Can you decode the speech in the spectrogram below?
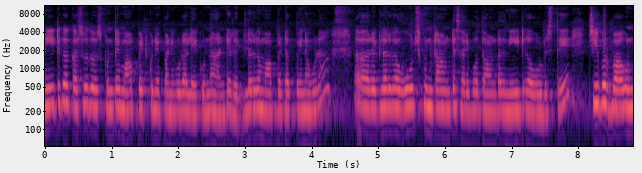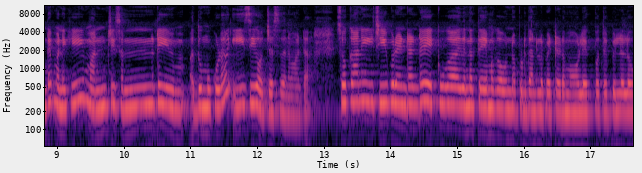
నీట్గా కసు దోసుకుంటే మాప్ పెట్టుకునే పని కూడా లేకుండా అంటే రెగ్యులర్గా మాప్ పెట్టకపోయినా కూడా రెగ్యులర్గా ఊడ్చుకుంటా ఉంటే సరిపోతూ ఉంటుంది నీట్గా ఊడిస్తే. చీపురు బాగుంటే మనకి మంచి సన్నటి దుమ్ము కూడా ఈజీగా వచ్చేస్తుంది అనమాట సో కానీ ఈ చీపురు ఏంటంటే ఎక్కువగా ఏదైనా తేమగా ఉన్నప్పుడు దాంట్లో పెట్టడమో లేకపోతే పిల్లలు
